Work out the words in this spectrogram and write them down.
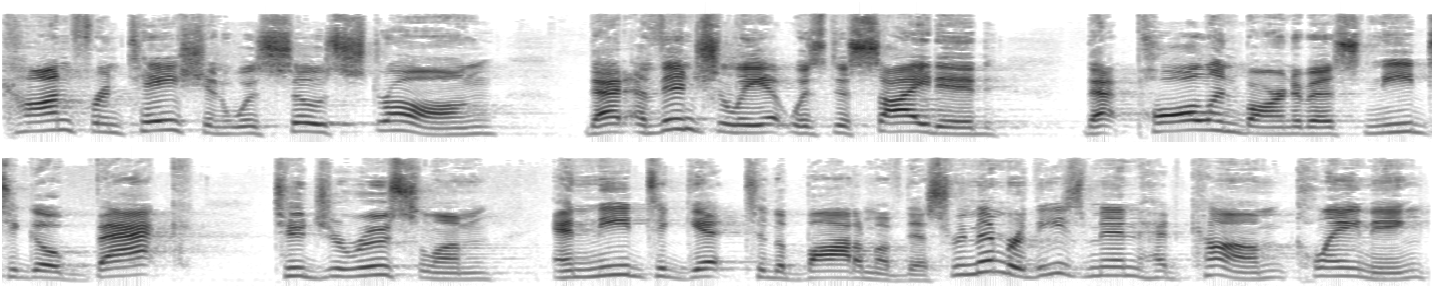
confrontation was so strong that eventually it was decided that Paul and Barnabas need to go back to Jerusalem and need to get to the bottom of this. Remember, these men had come claiming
